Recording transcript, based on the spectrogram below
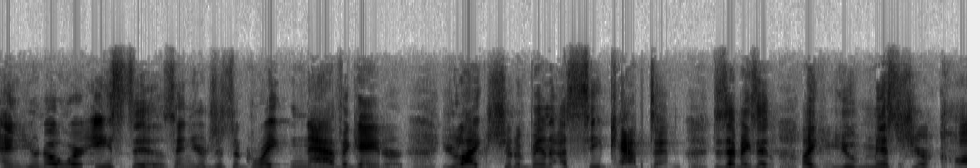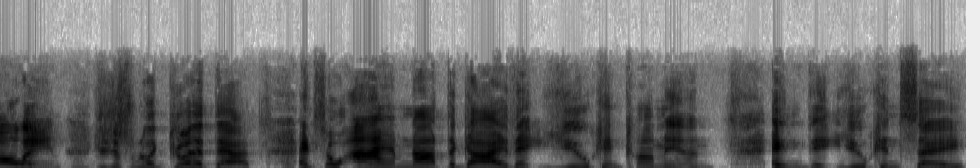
and you know where east is, and you're just a great navigator. You like should have been a sea captain. Does that make sense? Like you missed your calling. You're just really good at that. And so I am not the guy that you can come in and that you can say,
